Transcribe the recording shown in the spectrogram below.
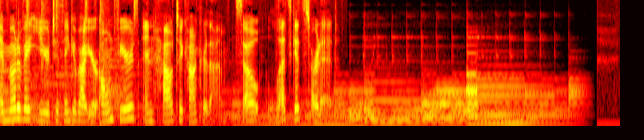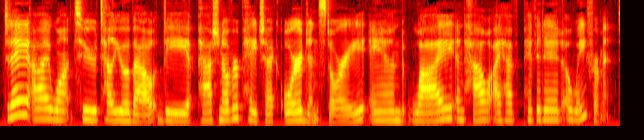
and motivate you to think about your own fears and how to conquer them. So let's get started. Today, I want to tell you about the Passion Over Paycheck origin story and why and how I have pivoted away from it.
